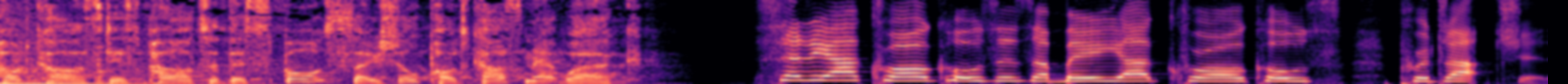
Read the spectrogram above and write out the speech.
podcast is part of the Sports Social Podcast Network. A Chronicles is a Media Chronicles production.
